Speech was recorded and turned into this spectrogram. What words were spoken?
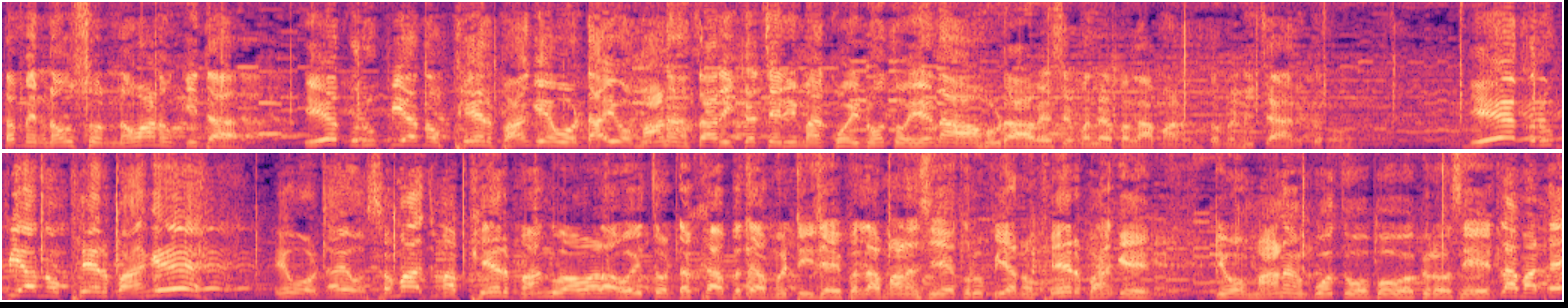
તમે નવસો નવાણું કીધા. એક રૂપિયાનો ફેર ભાંગે એવો ડાયો માણસ તારી કચેરીમાં કોઈ નહોતો, એના આહુડા આવે છે મને ભલા માણસ, તમે વિચાર કરો. એક રૂપિયાનો ફેર ભાંગે એવો ડાયો, સમાજમાં ફેર ભાંગવા વાળા હોય તો ડખા બધા મટી જાય. ભલા માણસ એક રૂપિયાનો ફેર ભાંગે એવો માણસ ગોતવો બહુ અઘરો છે. એટલા માટે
